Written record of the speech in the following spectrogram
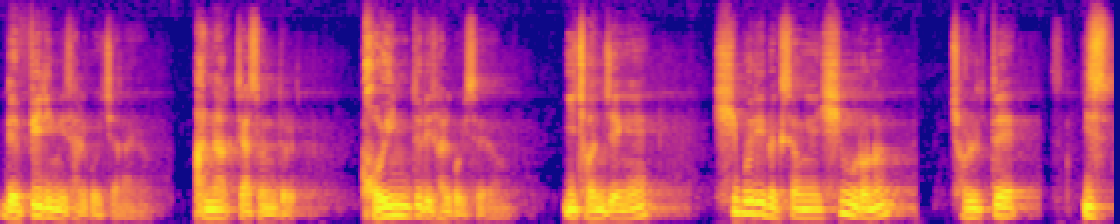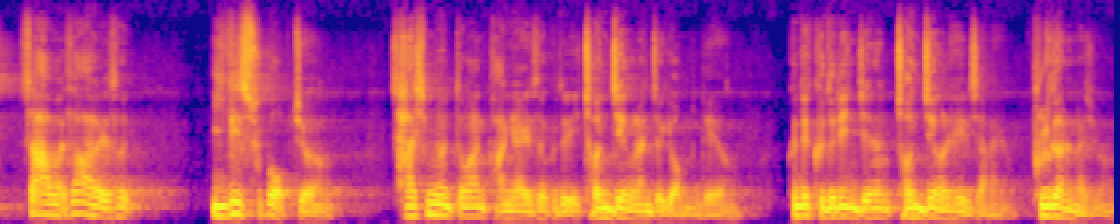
네피림이 살고 있잖아요. 안악 자손들, 거인들이 살고 있어요. 이 전쟁에 히브리 백성의 힘으로는 절대 싸워서 이길 수가 없죠. 40년 동안 광야에서 그들이 전쟁을 한 적이 없는데요. 근데 그들이 이제는 전쟁을 해야 되잖아요. 불가능하죠.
